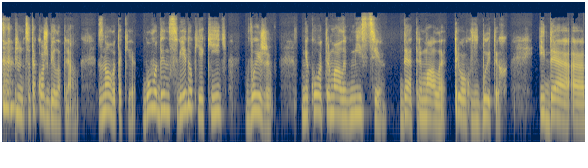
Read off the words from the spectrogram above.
Це також біла пляма. Знову таки, був один свідок, який вижив, якого тримали в місці, де тримали трьох вбитих, і де е,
